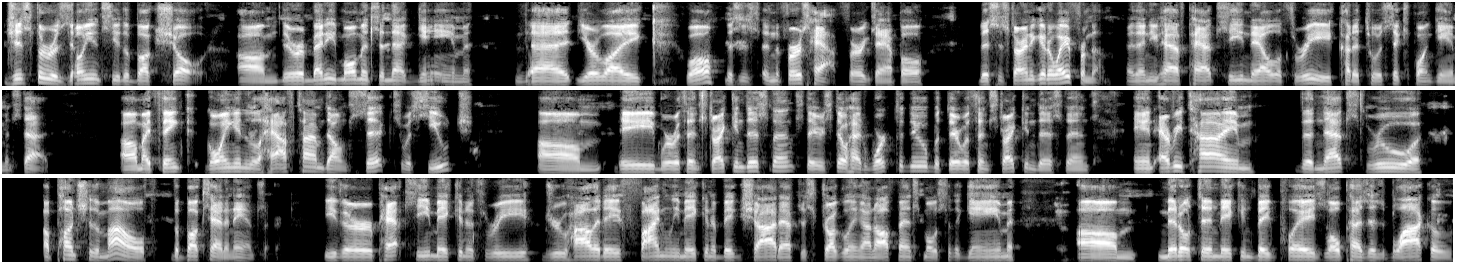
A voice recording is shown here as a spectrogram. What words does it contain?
just the resiliency the Bucks showed. Um, there were many moments in that game that you're like, well, this is in the first half, for example, this is starting to get away from them. And then you have Pat C nail a three, cut it to a six point game instead. Um, I think going into the halftime down six was huge. Um, they were within striking distance. They still had work to do, but they're within striking distance. And every time the Nets threw a punch to the mouth, the Bucks had an answer either Pat C making a three, Jrue Holiday finally making a big shot after struggling on offense most of the game, um, Middleton making big plays, Lopez's block of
